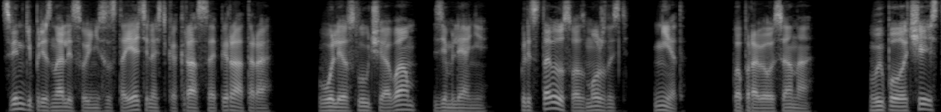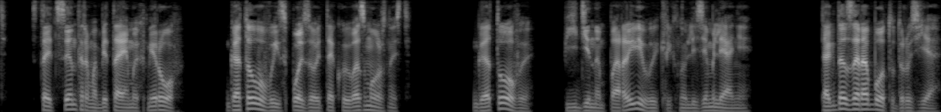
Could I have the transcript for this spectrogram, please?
цвенги признали свою несостоятельность как расы оператора. Воля случая вам, земляне, представилась возможность «нет», — поправилась она. Выпала честь стать центром обитаемых миров. Готовы вы использовать такую возможность? Готовы, в едином порыве выкрикнули земляне. Тогда за работу, друзья.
